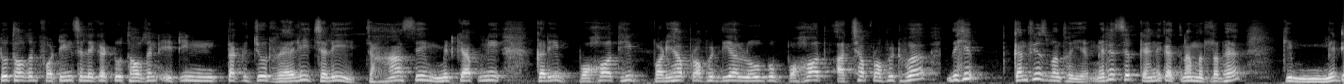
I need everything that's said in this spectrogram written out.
2014 से लेकर 2018 तक जो रैली चली, जहाँ से मिड कैप ने करीब बहुत ही बढ़िया प्रॉफिट दिया, लोगों को बहुत अच्छा प्रॉफिट हुआ। देखिए, कंफ्यूज मत होइए। मेरे सिर्फ़ कहने का इतना मतलब है कि मिड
